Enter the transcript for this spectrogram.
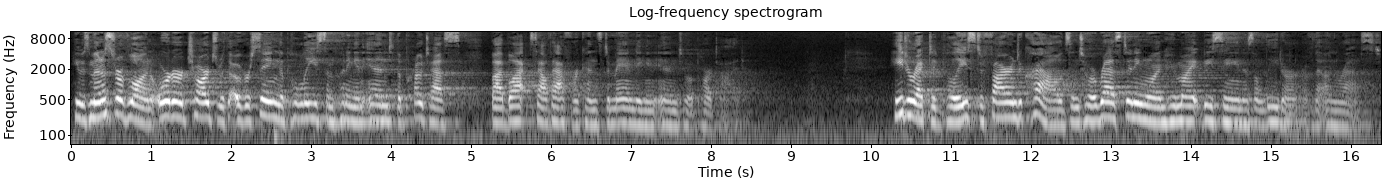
He was Minister of Law and Order, charged with overseeing the police and putting an end to the protests by black South Africans demanding an end to apartheid. He directed police to fire into crowds and to arrest anyone who might be seen as a leader of the unrest.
